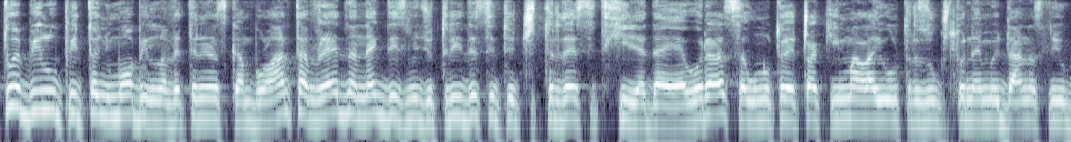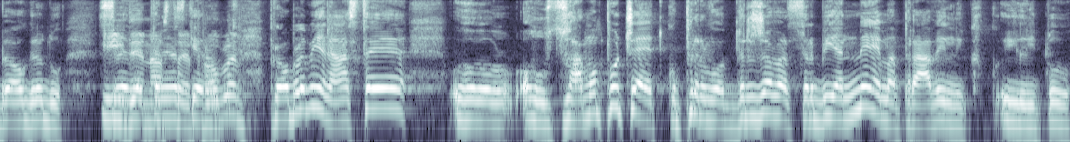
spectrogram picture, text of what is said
tu je bilo u pitanju mobilna veterinarska ambulanta, vredna negde između 30 i 40 hiljada eura. Sa unutra je čak imala i ultrazvuk, što nemaju danas ni u Beogradu. Sve I gde nastaje problem? Problem je nastaje u, samom početku. Prvo, država Srbija nema pravilnik ili tu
